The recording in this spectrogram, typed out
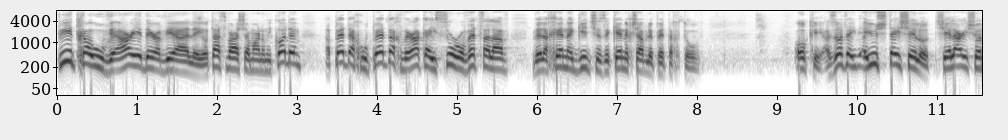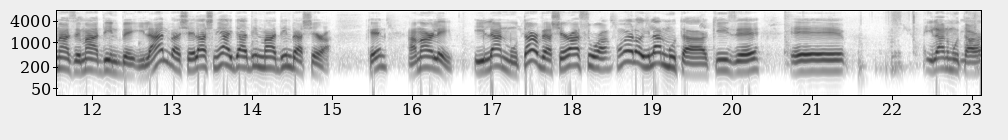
פיתחא הוא ואריה דרביה עלי, אותה סברה שאמרנו מקודם, הפתח הוא פתח ורק האיסור רובץ עליו ולכן נגיד שזה כן נחשב לפתח טוב. אוקיי, אז זאת היו שתי שאלות, שאלה ראשונה זה מה הדין באילן והשאלה השנייה הייתה הדין מה הדין באשרה, כן? אמר לי, אילן מותר ואשרה אסורה, אומר לו אילן מותר כי זה, אה, אילן מותר.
